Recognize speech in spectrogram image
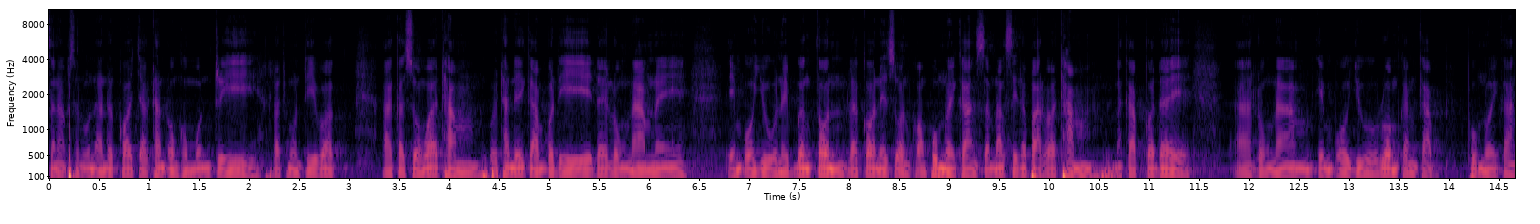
สนับสนุนอนุเคราะห์จากท่านองคมนตรี รัฐมนตรีว่ากระทรวงวัฒนธรรม โดยท่านอธิการบดีได้ลงนามใน MOU ในเบื้องต้น แล้วก็ในส่วนของผู้อำนวยการสำนักศิลปวัฒนธรรมนะครับก็ได้ลงนาม MOU ร่วมกันกับผู้อำนวยการ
